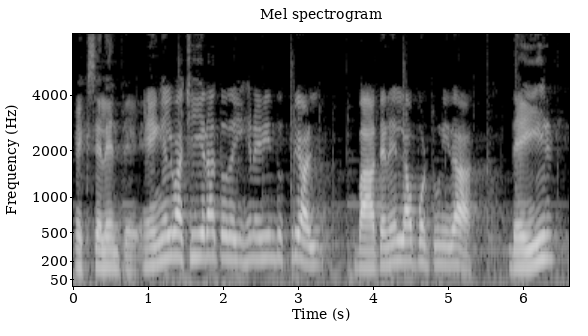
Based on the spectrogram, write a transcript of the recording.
Excelente. En el bachillerato de ingeniería industrial va a tener la oportunidad de ir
